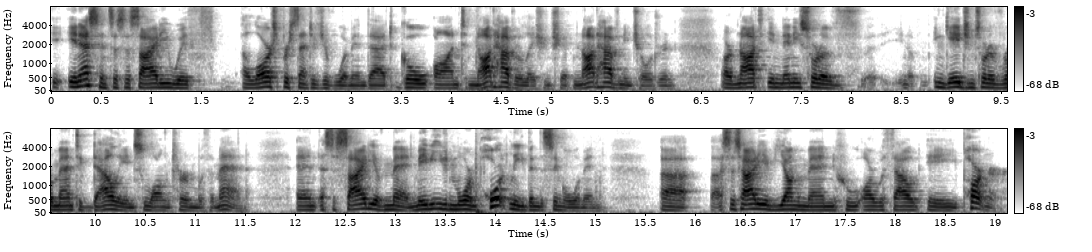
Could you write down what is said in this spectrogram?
in essence, a society with a large percentage of women that go on to not have a relationship, not have any children, are not in any sort of you know engage in sort of romantic dalliance long term with a man, and a society of men, maybe even more importantly than the single women, uh, a society of young men who are without a partner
